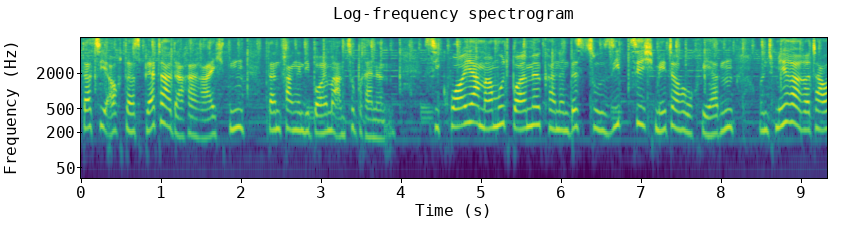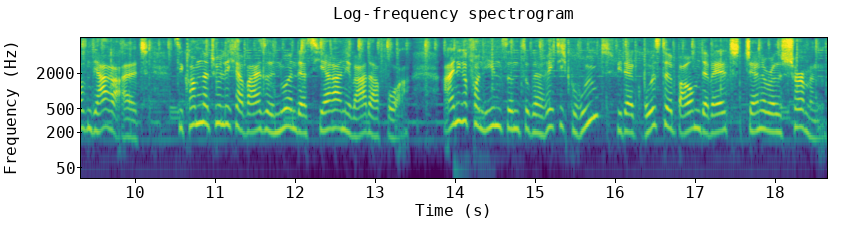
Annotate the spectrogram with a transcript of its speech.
dass sie auch das Blätterdach erreichten. Dann fangen die Bäume an zu brennen. Sequoia-Mammutbäume können bis zu 70 Meter hoch werden und mehrere tausend Jahre alt. Sie kommen natürlicherweise nur in der Sierra Nevada vor. Einige von ihnen sind sogar richtig berühmt, wie der größte Baum der Welt, General Sherman.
